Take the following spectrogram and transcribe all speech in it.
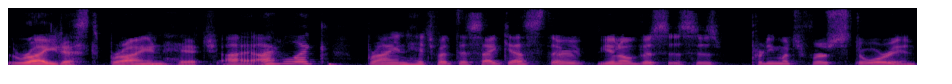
rightist Brian Hitch. I, I like Brian Hitch, but this I guess they're you know this is his pretty much first story, and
